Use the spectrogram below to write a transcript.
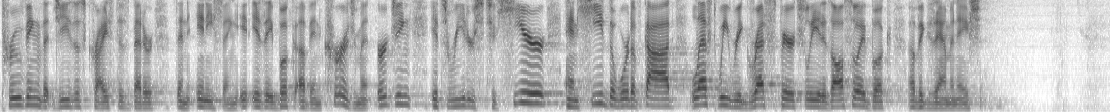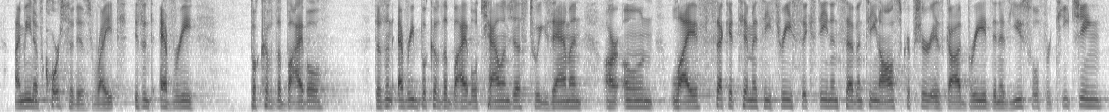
proving that Jesus Christ is better than anything. It is a book of encouragement, urging its readers to hear and heed the word of God, lest we regress spiritually. It is also a book of examination. I mean, of course it is, right? Isn't every book of the Bible Doesn't every book of the Bible challenge us to examine our own life? 2 Timothy 3 16 and 17. All scripture is God breathed and is useful for teaching,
